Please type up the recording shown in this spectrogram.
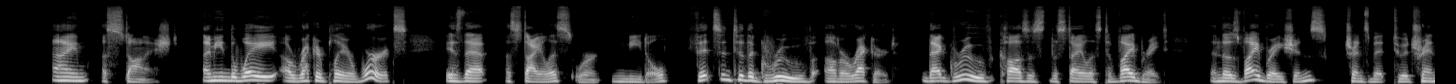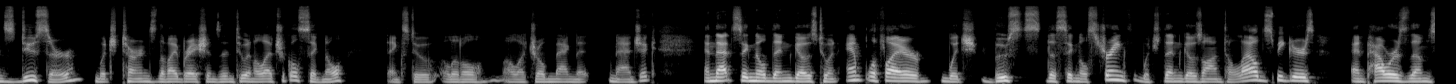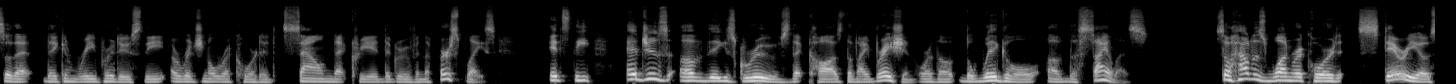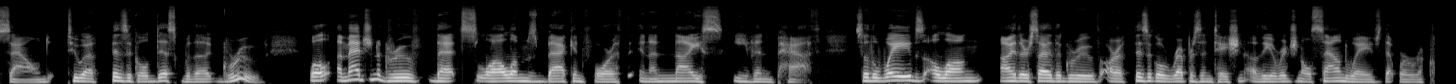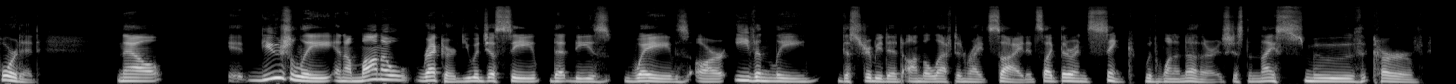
I'm astonished. I mean, the way a record player works is that a stylus or needle fits into the groove of a record. That groove causes the stylus to vibrate, and those vibrations transmit to a transducer, which turns the vibrations into an electrical signal, thanks to a little electromagnet magic. And that signal then goes to an amplifier, which boosts the signal strength, which then goes on to loudspeakers, and powers them so that they can reproduce the original recorded sound that created the groove in the first place. It's the edges of these grooves that cause the vibration or the, the wiggle of the stylus. So, how does one record stereo sound to a physical disc with a groove? Well, imagine a groove that slaloms back and forth in a nice, even path. So the waves along either side of the groove are a physical representation of the original sound waves that were recorded. Now, it, usually in a mono record, you would just see that these waves are evenly distributed on the left and right side. It's like they're in sync with one another. It's just a nice smooth curve.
